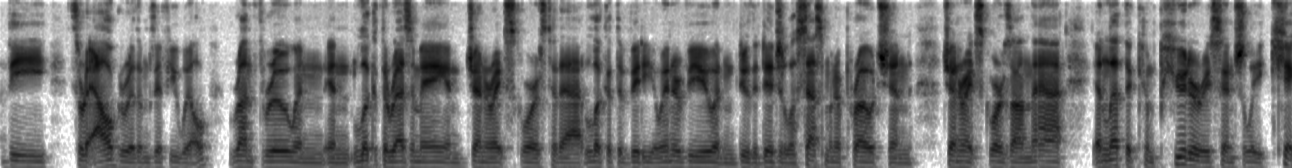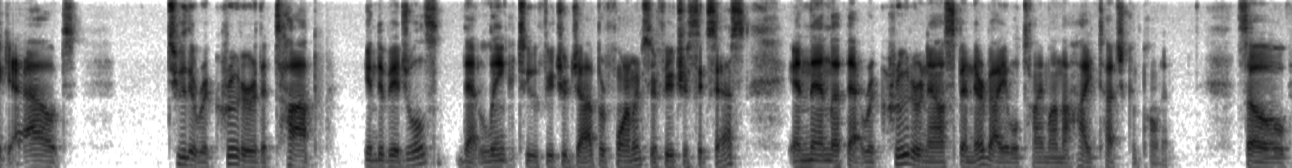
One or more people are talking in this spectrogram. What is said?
the sort of algorithms, if you will, run through and, and look at the resume and generate scores to that, look at the video interview and do the digital assessment approach and generate scores on that, and let the computer essentially kick out to the recruiter the top individuals that link to future job performance or future success, and then let that recruiter now spend their valuable time on the high touch component. So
